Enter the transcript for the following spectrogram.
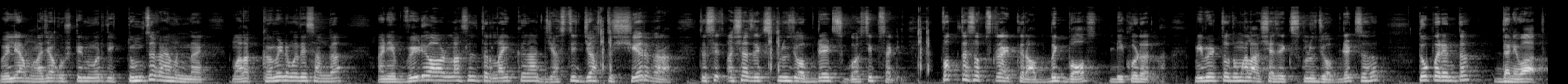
वेल या माझ्या गोष्टींवरती तुमचं काय म्हणणं आहे? मला कमेंटमध्ये सांगा. आणि व्हिडिओ आवडला असेल तर लाईक करा जास्तीत जास्त शेअर करा. तसेच अशाच एक्सक्लुझिव्ह अपडेट्स गॉसिपसाठी फक्त सबस्क्राईब करा बिग बॉस डिकोडरला मी भेटतो तुम्हाला अशाच एक्सक्लुझिव्ह अपडेटसह तोपर्यंत धन्यवाद.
